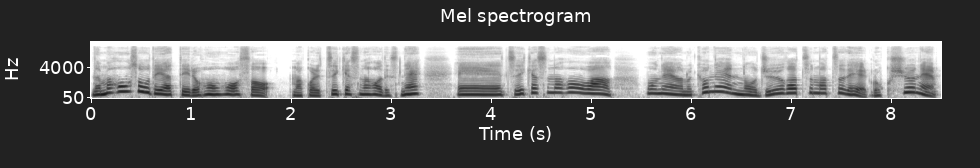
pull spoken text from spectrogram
生放送でやっている本放送、まあこれツイキャスの方ですね。えー、ツイキャスの方は、もうね、あの去年の10月末で6周年、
